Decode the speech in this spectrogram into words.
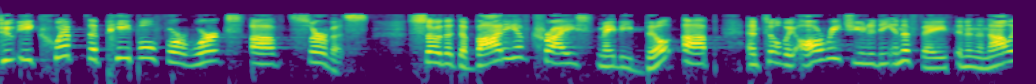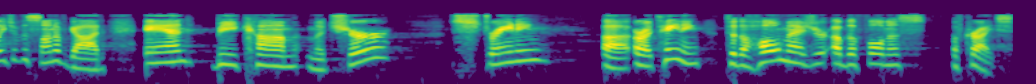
to equip the people for works of service so that the body of Christ may be built up until we all reach unity in the faith and in the knowledge of the Son of God and become mature, straining uh, or attaining to the whole measure of the fullness of Christ.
